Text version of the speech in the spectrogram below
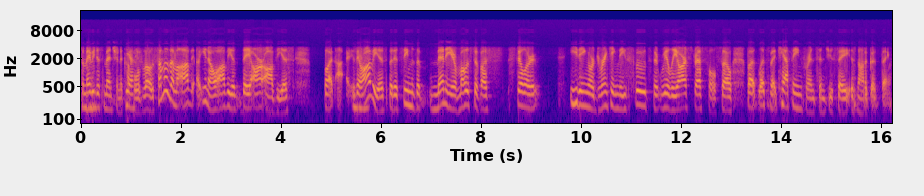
So maybe mm. just mention a couple yes. of those. Some of them, obvi- you know, obvious. They are obvious, but uh, they're mm. obvious. But it seems that many or most of us still are eating or drinking these foods that really are stressful. So, but let's make caffeine, for instance, you say is not a good thing.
